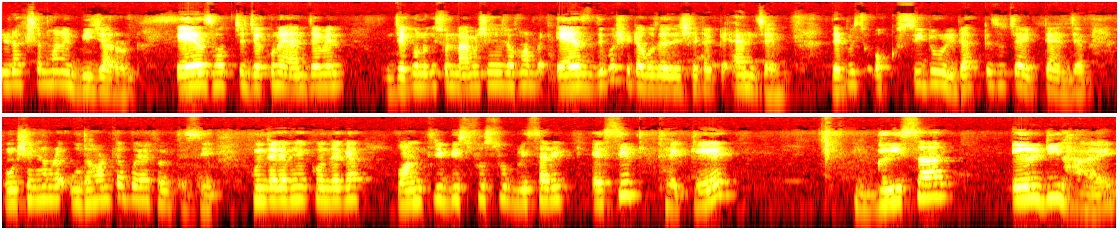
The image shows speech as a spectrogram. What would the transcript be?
রিডাকশন মানে বিজারণ। এজ হচ্ছে যে কোনো এনজামের যে কোনো কিছুর নামের শেষে যখন আমরা এস দিব, সেটা বোঝায় যে সেটা একটা enzyme that means oxido reductase হচ্ছে একটা এনজাইম এবং সেখানে আমরা উদাহরণটা বলে ফেলতেছি, কোন জায়গা থেকে? কোন জায়গা? One three bis glyceric acid থেকে গ্লিসার এলডিহাইড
